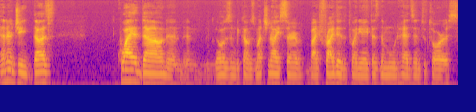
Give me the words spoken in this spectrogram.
energy does quiet down and, and goes and becomes much nicer by Friday the 28th as the moon heads into Taurus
